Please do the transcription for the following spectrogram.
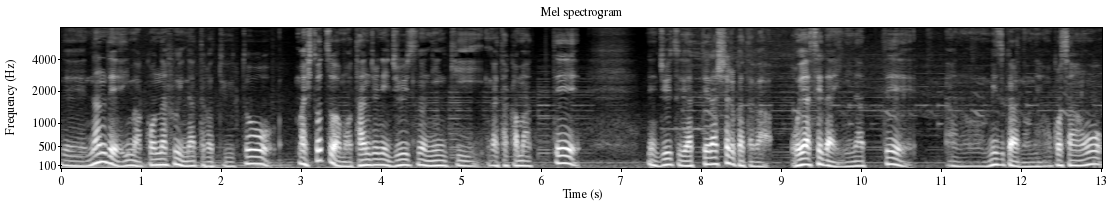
でなんで今こんな風になったかというとまあ一つはもう単純に充実の人気が高まって、ね、充実やってらっしゃる方が親世代になってあの自らのねお子さんを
